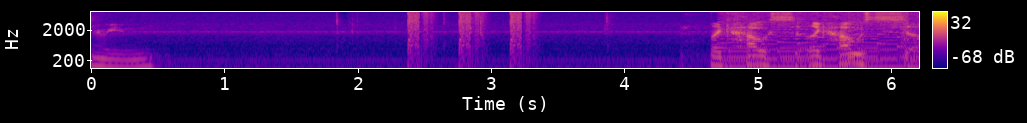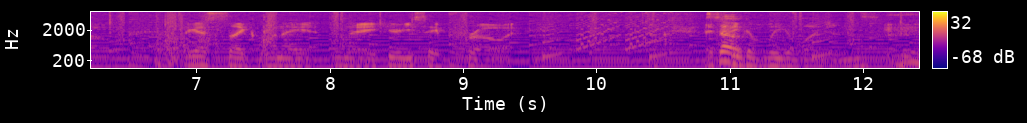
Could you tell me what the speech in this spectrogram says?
I mean, like how so, like how so? I guess like when I when I hear you say pro, I, So- think of League of Legends.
